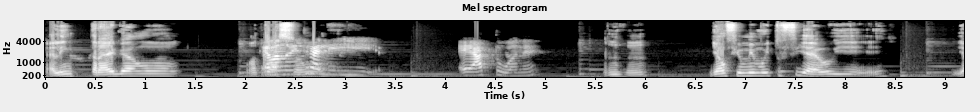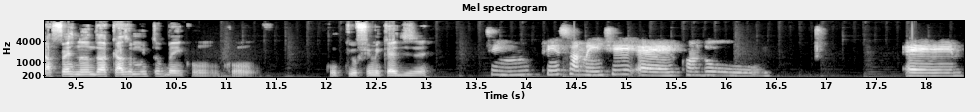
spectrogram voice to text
Ela entrega um, uma Ela não entra ali é à toa, né? Uhum. E é um filme muito fiel e, e a Fernanda casa muito bem com, com, com o que o filme quer dizer. Sim, principalmente é, quando é,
